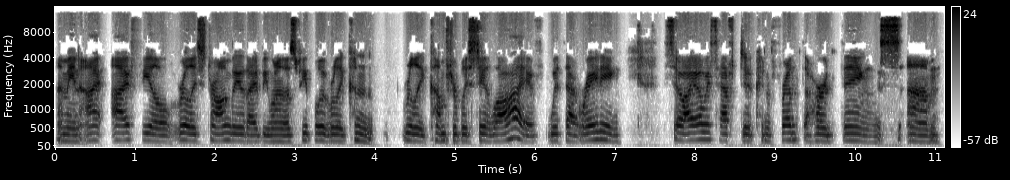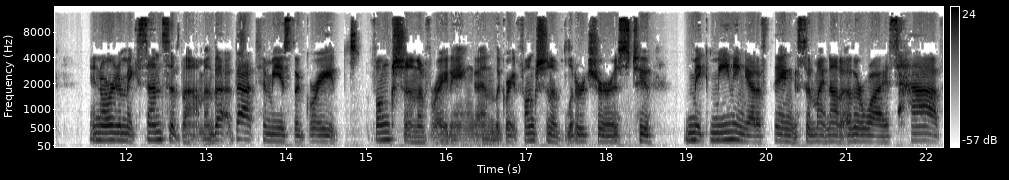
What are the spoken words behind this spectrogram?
I mean, I, I feel really strongly that I'd be one of those people who really couldn't really comfortably stay alive with that writing. So I always have to confront the hard things um, in order to make sense of them. And that, that to me is the great function of writing and the great function of literature is to make meaning out of things that might not otherwise have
